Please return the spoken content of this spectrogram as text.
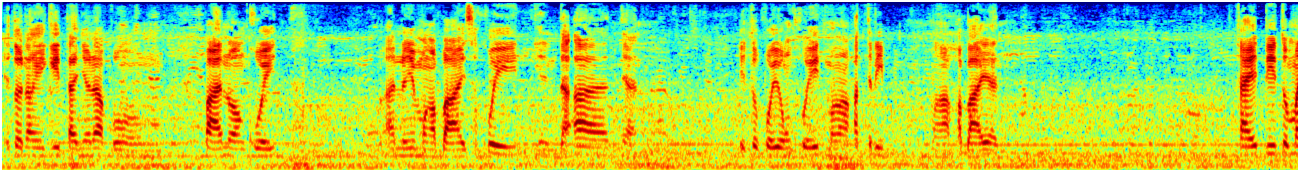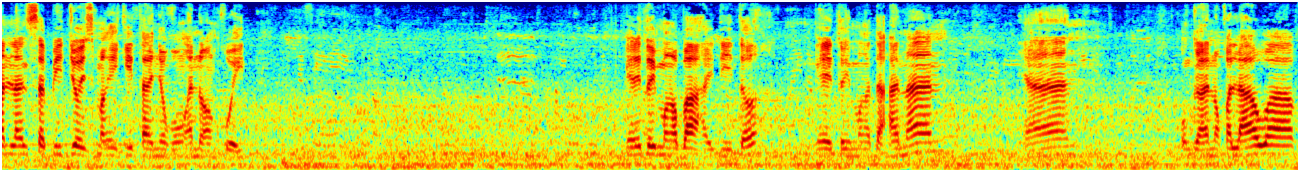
Ito nakikita nyo na kung paano ang Kuwait. Ano yung mga bahay sa Kuwait, yung daan, yan. Ito po yung Kuwait, mga katrip, mga kabayan. Kahit dito man lang sa video is makikita nyo kung ano ang Kuwait. Ganito yung mga bahay dito. Ganito yung mga daanan. Yan. Kung gaano kalawak.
